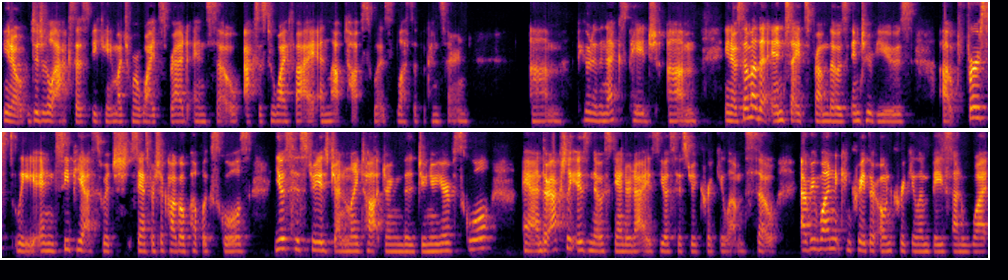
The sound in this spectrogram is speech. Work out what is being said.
you know, digital access became much more widespread, and so access to Wi-Fi and laptops was less of a concern. Um, if you go to the next page, um, you know, some of the insights from those interviews, uh, firstly, in CPS, which stands for Chicago Public Schools, US history is generally taught during the junior year of school, and there actually is no standardized US history curriculum. So everyone can create their own curriculum based on what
